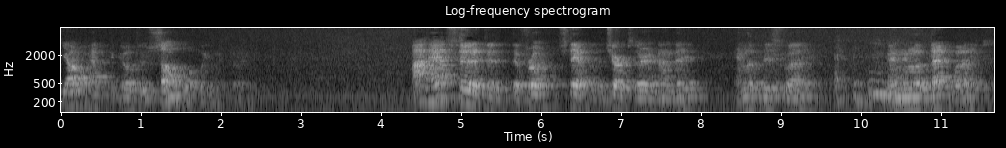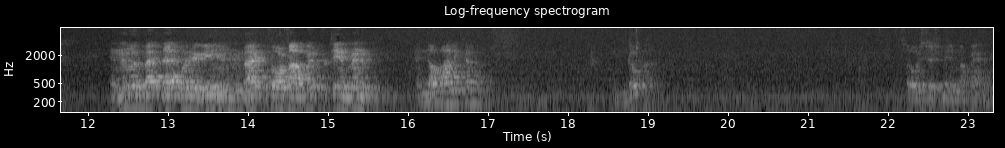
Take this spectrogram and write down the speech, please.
y'all don't have to go through some of what we went through. I have stood at the, the front step of the church there in Dundee and looked this way, and then looked that way, and then looked back that way again, and back and forth I went for 10 minutes, and nobody comes. Nobody. So it's just me and my family.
